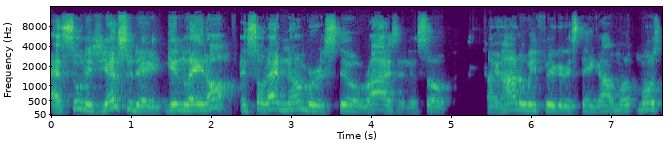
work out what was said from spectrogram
as soon as yesterday getting laid off. And so that number is still rising. And so, like, how do we figure this thing out? Most,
